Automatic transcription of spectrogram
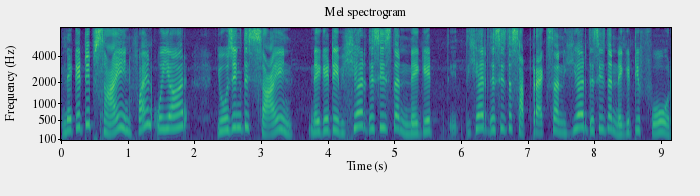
negative sign, when we are using this sign negative, here this is the negative, here this is the subtraction, here this is the negative 4.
